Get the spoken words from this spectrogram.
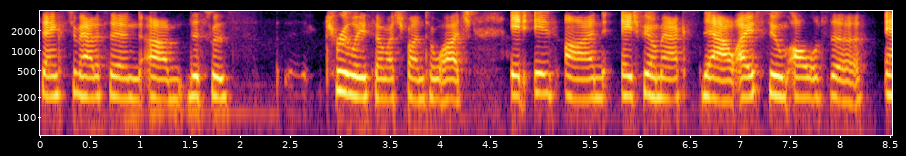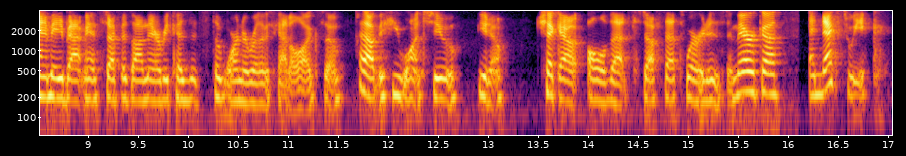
thanks to Madison. Um, this was truly so much fun to watch. It is on HBO Max now. I assume all of the animated Batman stuff is on there because it's the Warner Brothers catalog. So um, if you want to, you know, check out all of that stuff, that's where it is in America. And next week,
